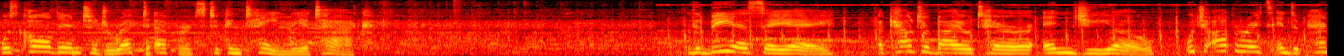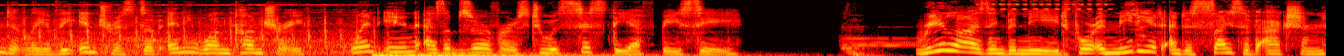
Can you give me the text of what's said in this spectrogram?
was called in to direct efforts to contain the attack. The BSAA, a counter-bioterror NGO, which operates independently of the interests of any one country, went in as observers to assist the FBC. Realizing the need for immediate and decisive action,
